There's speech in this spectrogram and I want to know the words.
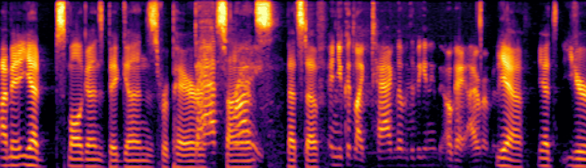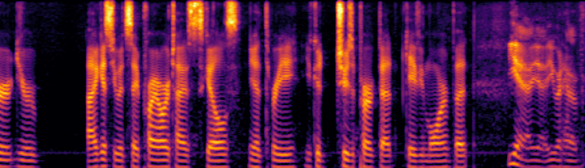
I mean, you had small guns, big guns, repair, That's science, that stuff. And you could like tag them at the beginning. Okay, I remember. that. Yeah, you had your your, I guess you would say prioritized skills. You had three. You could choose a perk that gave you more, but Yeah, yeah. You would have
